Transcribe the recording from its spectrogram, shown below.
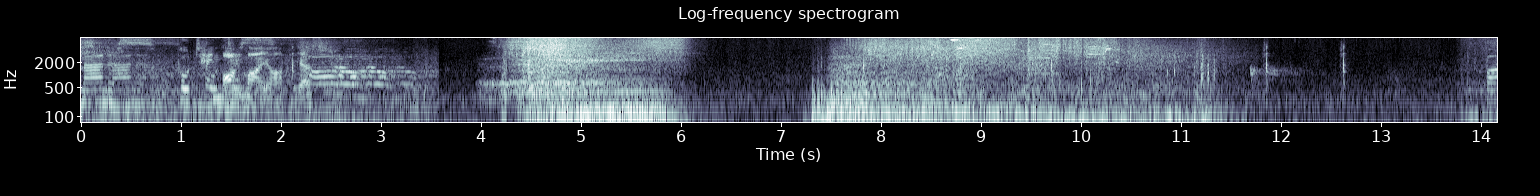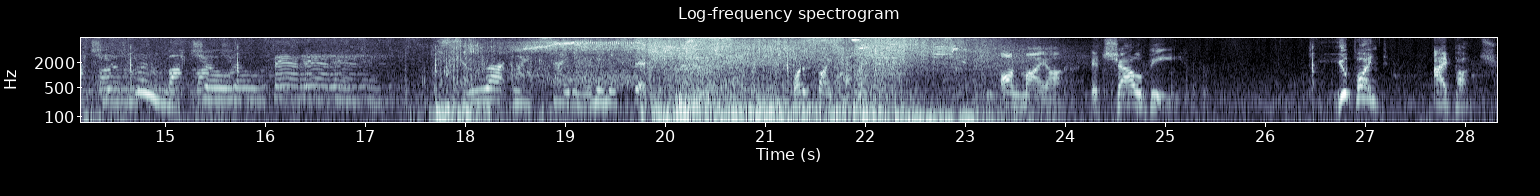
Manus, Potentis. On my honor. Yes? Lot more exciting than any circus. What is my task? On my honor. It shall be. You point, I punch.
